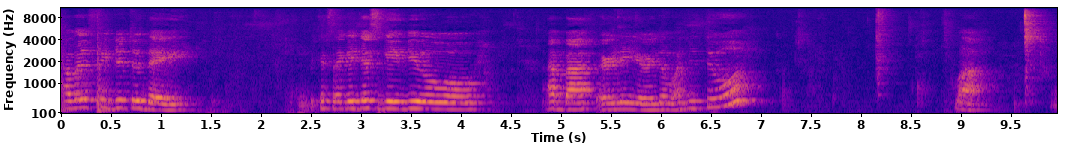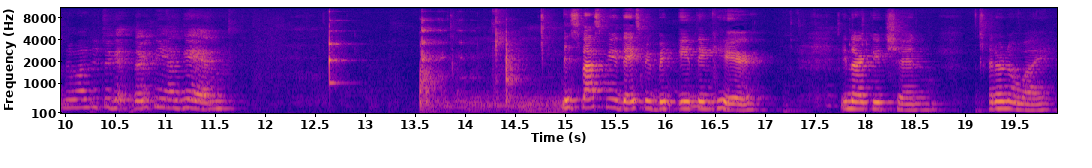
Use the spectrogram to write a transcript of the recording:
I will feed you today. Because I just gave you a bath earlier. Don't want you to... What? I don't want you to get dirty again. These past few days, we've been eating here in our kitchen. I don't know why.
